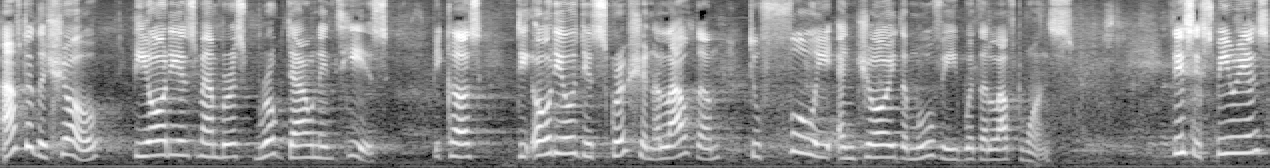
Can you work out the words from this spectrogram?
After the show, the audience members broke down in tears because the audio description allowed them to fully enjoy the movie with their loved ones. This experience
